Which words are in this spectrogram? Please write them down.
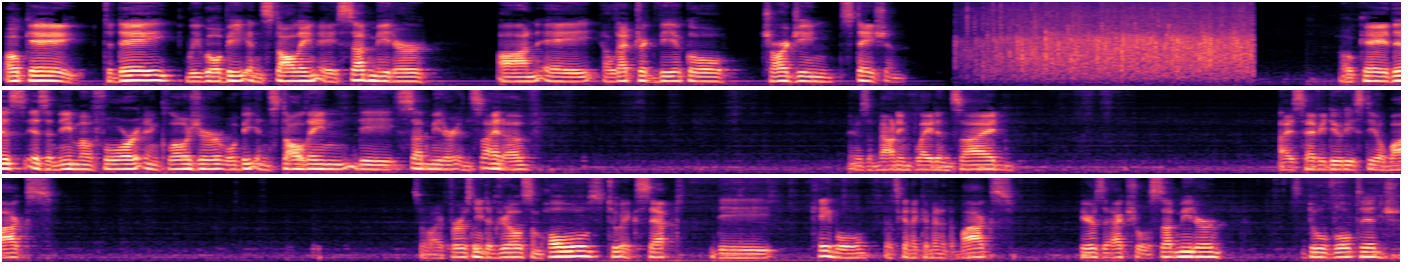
Okay, today we will be installing a submeter on a electric vehicle charging station. Okay, this is a NEMA 4 enclosure we'll be installing the submeter inside of. There's a mounting plate inside. Nice heavy duty steel box. So I first need to drill some holes to accept the cable that's going to come into the box. Here's the actual submeter. It's dual voltage.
